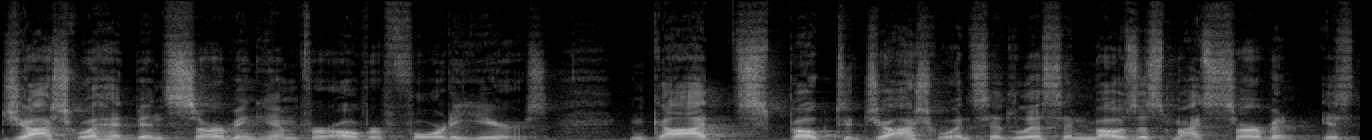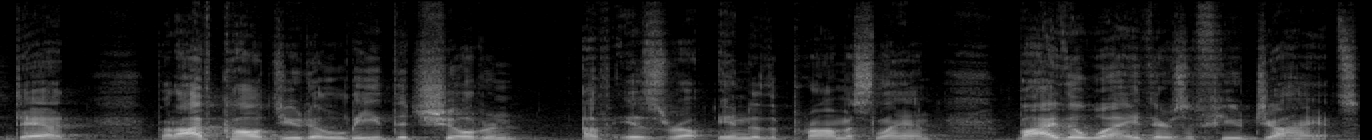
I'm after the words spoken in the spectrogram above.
Joshua had been serving him for over 40 years. And God spoke to Joshua and said, Listen, Moses, my servant, is dead, but I've called you to lead the children of Israel into the promised land. By the way, there's a few giants,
